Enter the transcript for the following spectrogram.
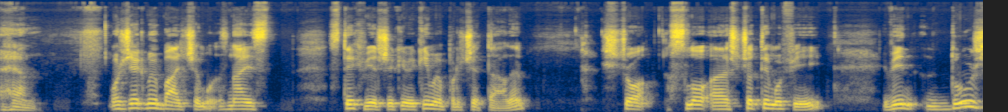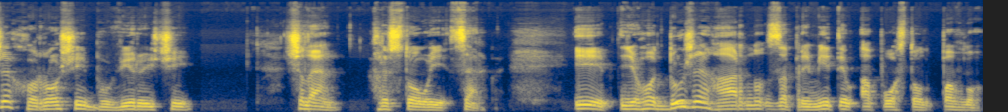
Ген. Отже, як ми бачимо, з тих віршиків, які ми прочитали, що, е, що Тимофій, він дуже хороший був віруючий член Христової церкви. І його дуже гарно запримітив апостол Павло.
